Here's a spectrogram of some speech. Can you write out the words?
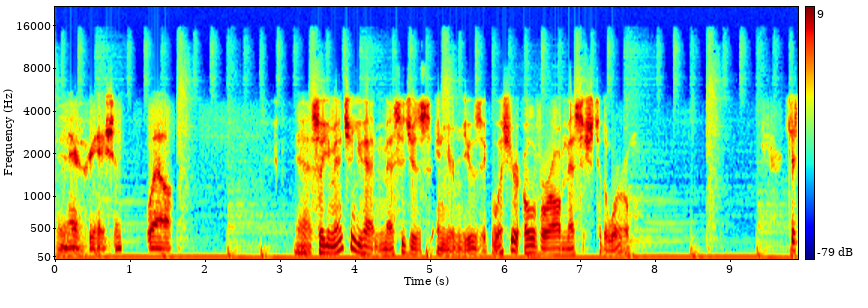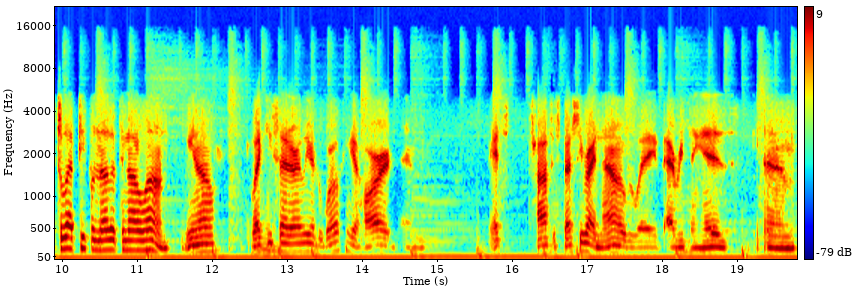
in their Yeah. creation well. Yeah. So you mentioned you had messages in your music. What's your overall message to the world? just to let people know that they're not alone. You know, like you said earlier, the world can get hard and it's tough, especially right now the way everything is. Um,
